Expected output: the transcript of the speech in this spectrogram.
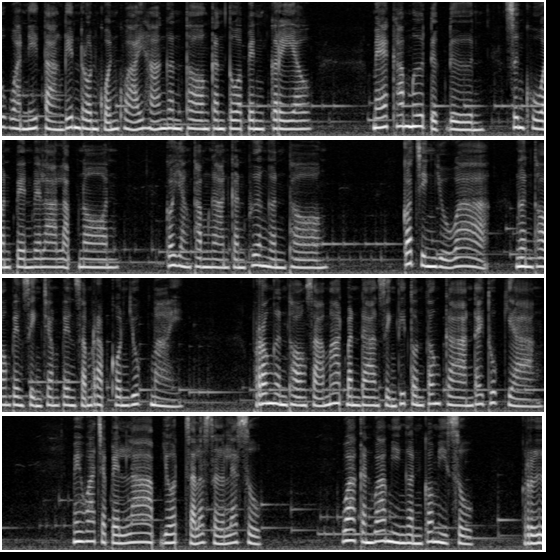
ทุกวันนี้ต่างดิ้นรนขวนขวายหาเงินทองกันตัวเป็นเกลียว แม้ค่ำมืดดึกดื่น ซึ่งควรเป็นเวลาหลับนอน ก็ยังทำงานกันเพื่อเงินทอง ก็จริงอยู่ว่า เงินทองเป็นสิ่งจำเป็นสำหรับคนยุคใหม่ เพราะเงินทองสามารถบรรดาลสิ่งที่ตนต้องการได้ทุกอย่าง ไม่ว่าจะเป็นลาบยศสารเสริญและสุข ว่ากันว่ามีเงินก็มีสุข หรือ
